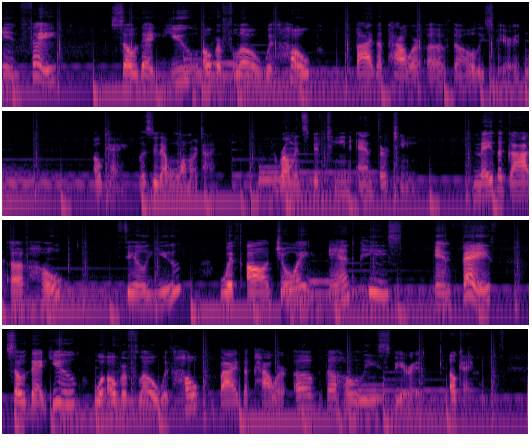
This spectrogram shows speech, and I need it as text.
in faith so that you overflow with hope by the power of the Holy Spirit. Okay, let's do that one more time. Romans 15 and 13. May the God of hope fill you with all joy and peace in faith so that you will overflow with hope by the power of the Holy Spirit. Okay.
